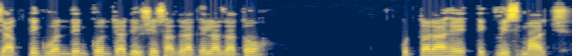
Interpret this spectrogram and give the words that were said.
जागतिक वन दिन कोणत्या दिवशी साजरा केला जातो? उत्तर आहे एकवीस मार्च.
